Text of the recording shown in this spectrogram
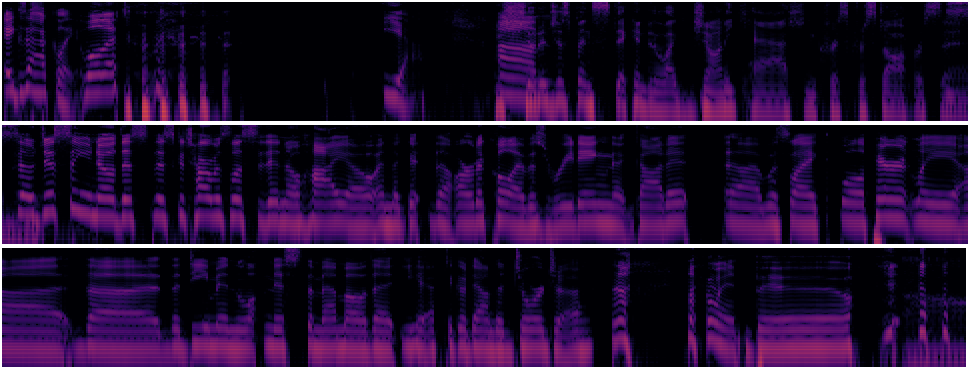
Exactly. Well, that's yeah. He should Um, have just been sticking to like Johnny Cash and Kris Kristofferson. So and- just so you know, this this guitar was listed in Ohio, and the the article I was reading that got it uh, was like, well, apparently uh, the the demon l- missed the memo that you have to go down to Georgia. I went boo. Oh.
